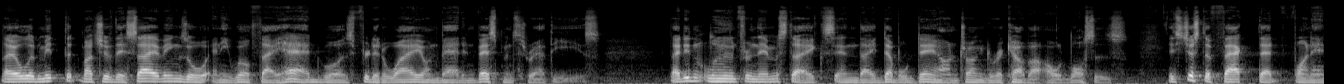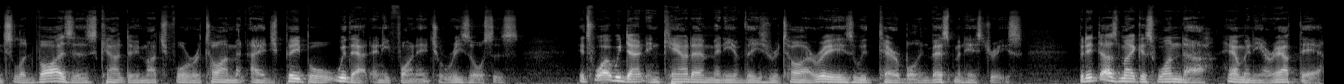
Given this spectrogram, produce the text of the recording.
They all admit that much of their savings or any wealth they had was frittered away on bad investments throughout the years. They didn't learn from their mistakes and they doubled down trying to recover old losses. It's just a fact that financial advisors can't do much for retirement age people without any financial resources. It's why we don't encounter many of these retirees with terrible investment histories. But it does make us wonder how many are out there.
